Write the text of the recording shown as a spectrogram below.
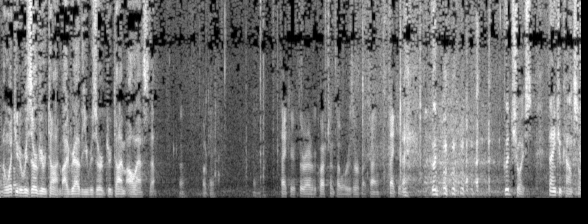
I want you to reserve your time. I'd rather you reserved your time. I'll ask them. Oh, okay. Thank you. If there are other questions, I will reserve my time. Thank you. Good, good choice. Thank you, counsel.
